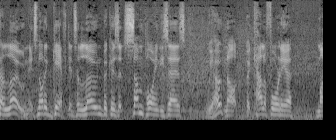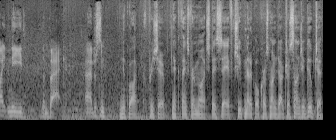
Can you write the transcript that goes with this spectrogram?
a loan, it's not a gift. It's a loan because at some point, he says, we hope not, but California might need them back. Anderson. Nick Watt, appreciate it. Nick, thanks very much. Stay safe. Chief Medical Correspondent Dr. Sanjay Gupta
